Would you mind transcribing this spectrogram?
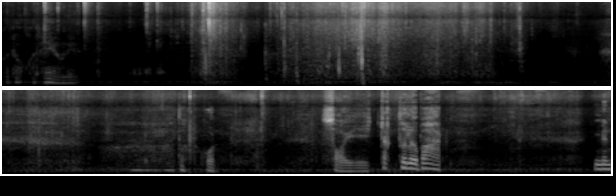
กระดกกระเทวเนี่ยอ่าทุกคนสอยจักเทเลบาทเป็น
